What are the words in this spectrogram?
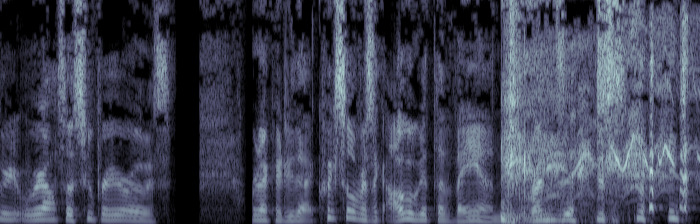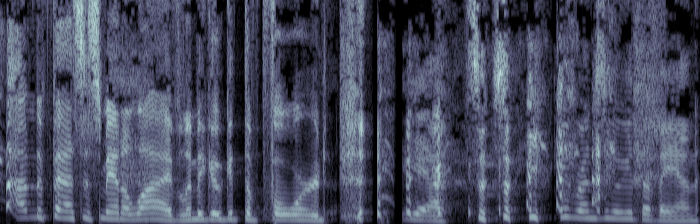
we're, also superheroes. we're not gonna do that. Quicksilver's like, I'll go get the van. Runs in, just, I'm the fastest man alive. Let me go get the Ford. yeah. So, so he runs to go get the van.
